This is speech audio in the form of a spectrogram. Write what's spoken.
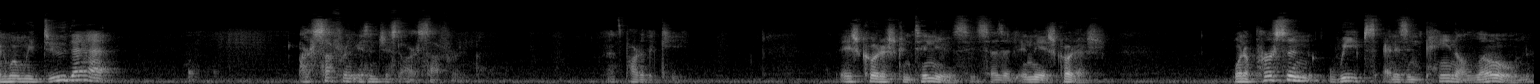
And when we do that, our suffering isn't just our suffering. That's part of the key. Aish Kodesh continues, he says it in the Aish Kodesh. When a person weeps and is in pain alone,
